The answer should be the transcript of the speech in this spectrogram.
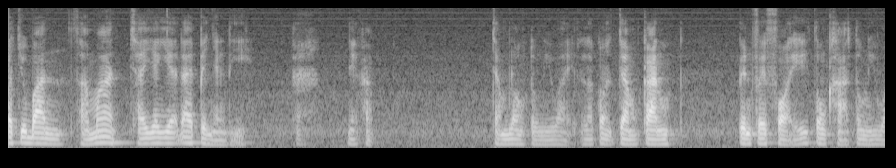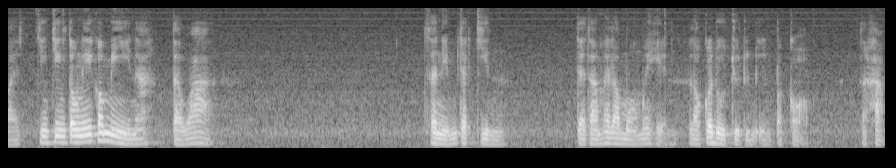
ปัจจุบันสามารถใช้แยกแยะได้เป็นอย่างดีอะเนี่ยครับจำลองตรงนี้ไว้ แล้วก็จำการ เป็นฝอยๆตรงขาดตรงนี้ไว้ จริง ๆ ตรงนี้ก็มีนะ แต่ว่า สนิมจะกิน จะทำให้เรามองไม่เห็น เราก็ดูจุดอื่น ๆประกอบนะครับ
